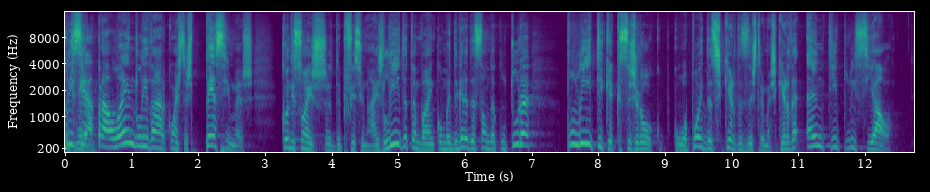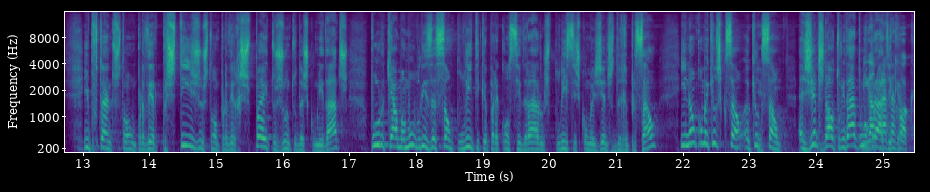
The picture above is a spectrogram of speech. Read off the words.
polícia, para além de lidar com estas péssimas condições de profissionais, lida também com uma degradação da cultura política que se gerou com o apoio das esquerdas e da extrema-esquerda antipolicial. E, portanto, estão a perder prestígio, estão a perder respeito junto das comunidades, porque há uma mobilização política para considerar os polícias como agentes de repressão e não como aqueles que são, aquilo que são agentes da autoridade democrática. Miguel Prata Roque,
